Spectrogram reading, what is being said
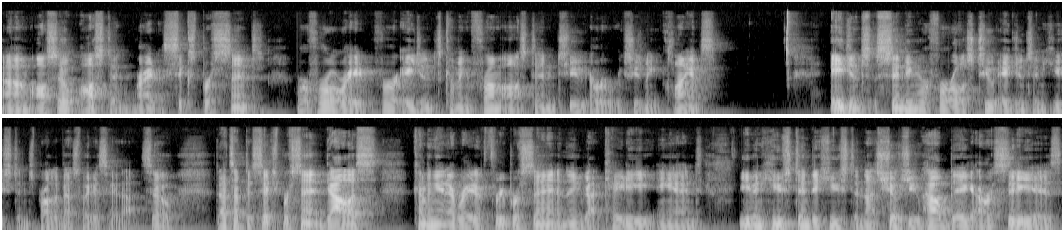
Um, also, Austin, right? A 6% referral rate for agents coming from Austin to, or excuse me, clients. Agents sending referrals to agents in Houston is probably the best way to say that. So that's up to 6%. Dallas coming in at a rate of 3%. And then you've got Katy and even Houston to Houston. That shows you how big our city is,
